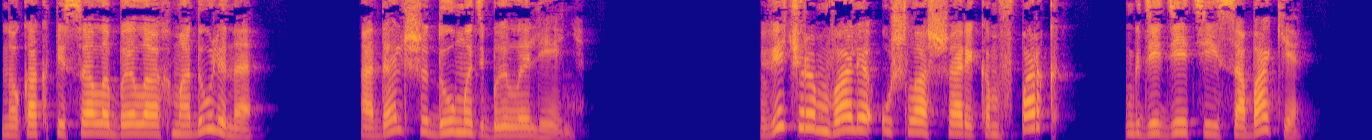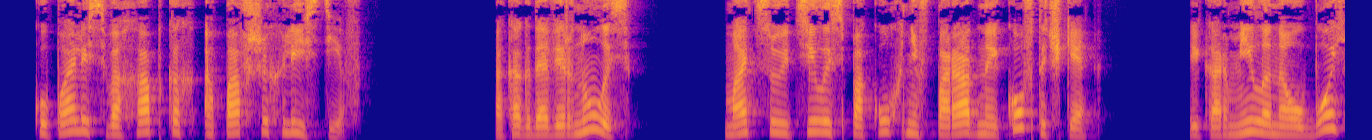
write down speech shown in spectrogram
Но, как писала Белла Ахмадулина, а дальше думать было лень. Вечером Валя ушла с шариком в парк, где дети и собаки купались в охапках опавших листьев. А когда вернулась, мать суетилась по кухне в парадной кофточке и кормила на убой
